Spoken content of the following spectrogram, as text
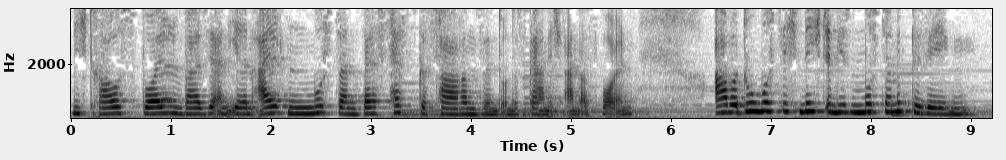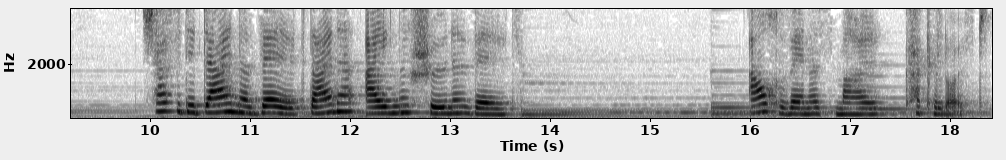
nicht raus wollen, weil sie an ihren alten Mustern festgefahren sind und es gar nicht anders wollen. Aber du musst dich nicht in diesem Muster mitbewegen. Schaffe dir deine Welt, deine eigene schöne Welt auch wenn es mal kacke läuft.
